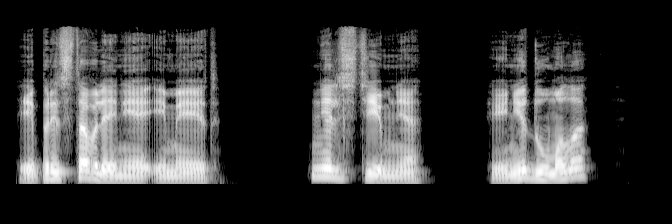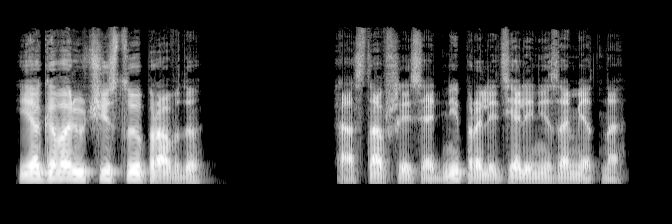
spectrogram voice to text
и представление имеет. Не льсти мне. И не думала, я говорю чистую правду. Оставшиеся дни пролетели незаметно.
